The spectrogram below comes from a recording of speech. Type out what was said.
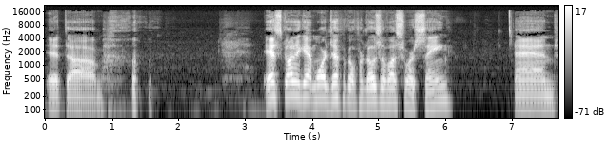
it um, it's going to get more difficult for those of us who are sane and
